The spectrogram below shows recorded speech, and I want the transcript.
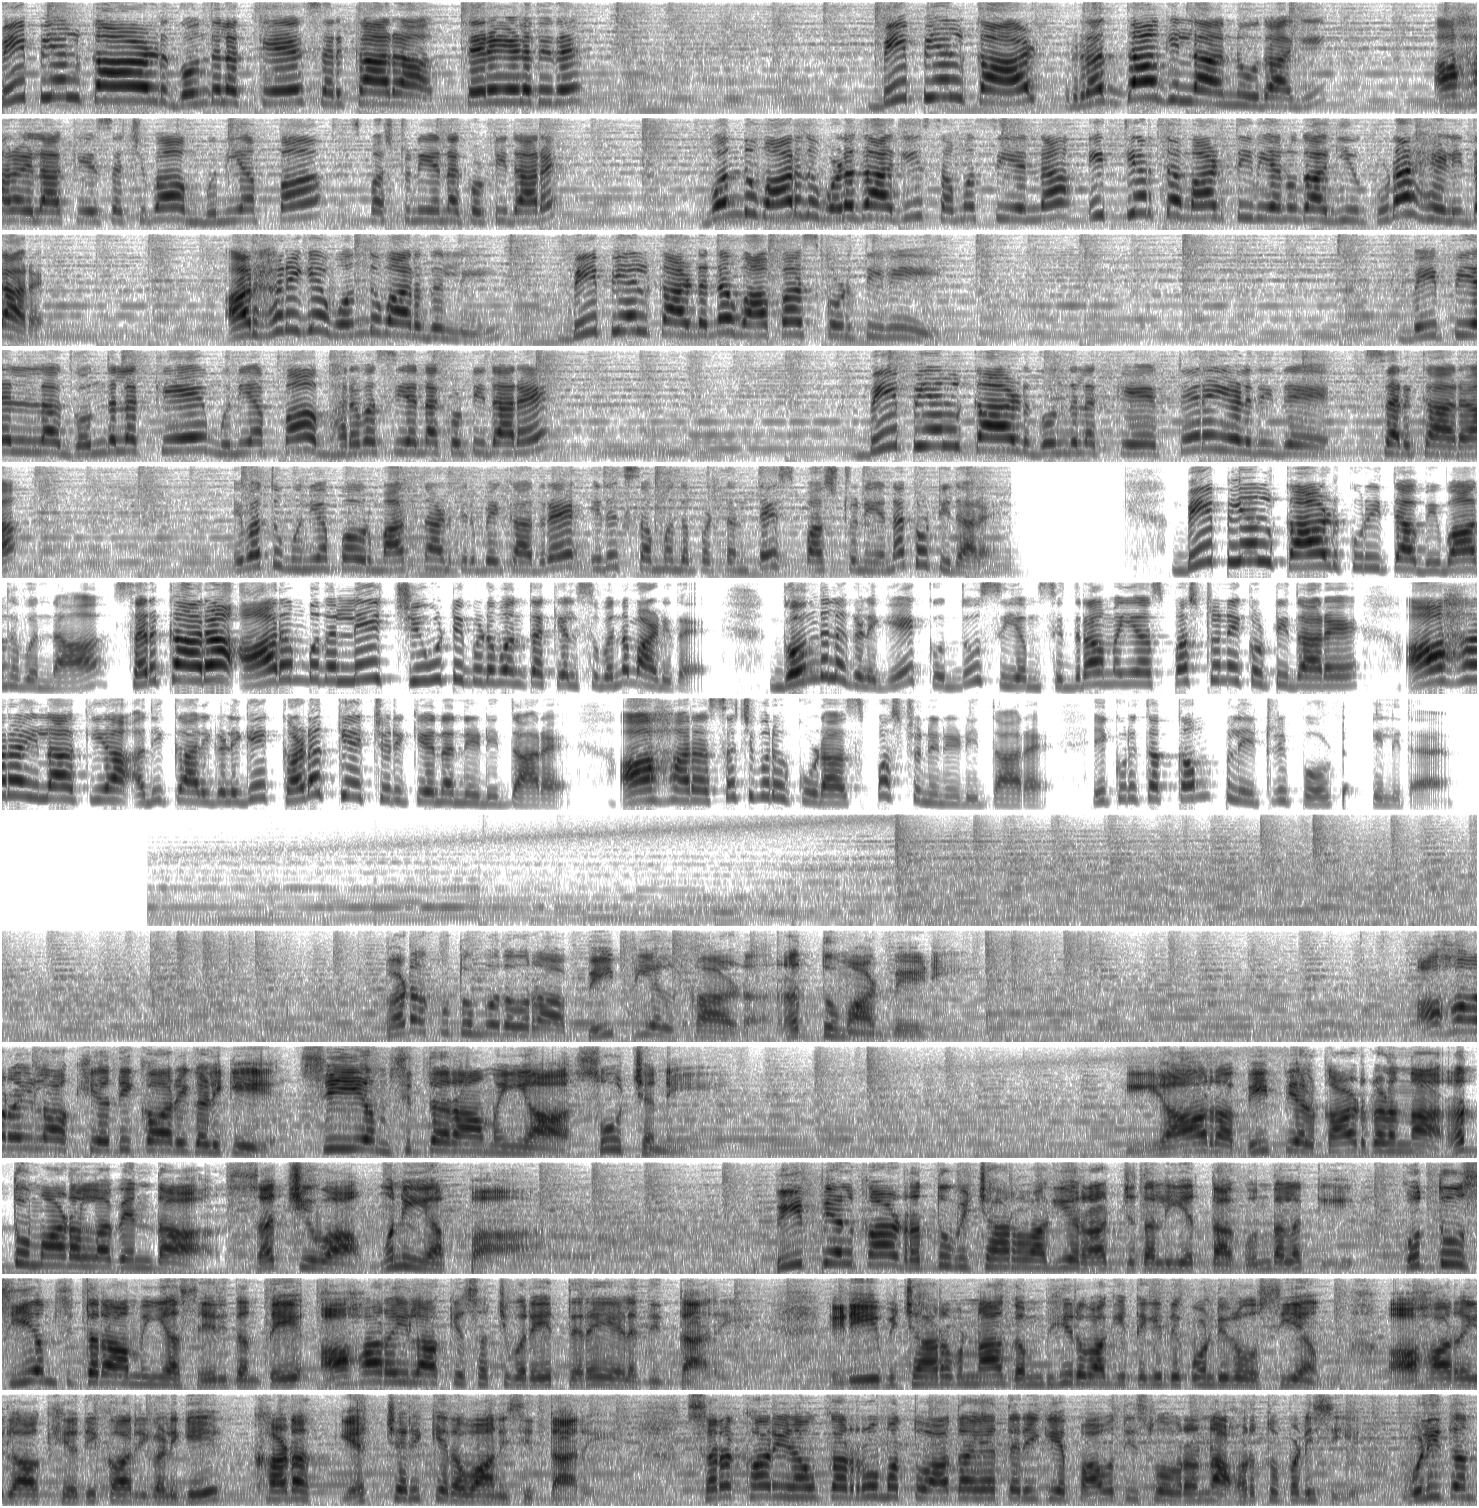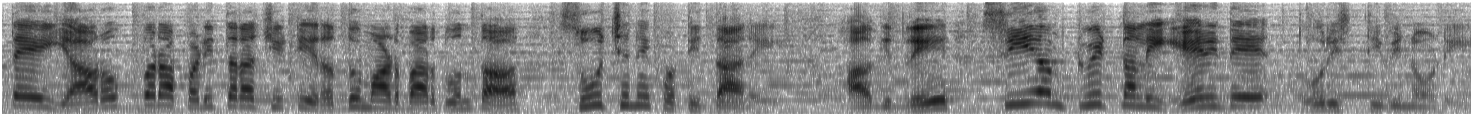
BPL card ಗೊಂದಲಕ್ಕೆ ಸರ್ಕಾರ ತೆರೆ ಎಳೆದಿದೆ. ಬಿಪಿಎಲ್ ಕಾರ್ಡ್ ರದ್ದಾಗಿಲ್ಲ ಅನ್ನುವುದಾಗಿ ಆಹಾರ ಇಲಾಖೆ ಸಚಿವ ಮುನಿಯಪ್ಪ ಸ್ಪಷ್ಟನೆಯನ್ನ ಕೊಟ್ಟಿದ್ದಾರೆ. ಒಂದು ವಾರದ ಒಳಗಾಗಿ ಸಮಸ್ಯೆಯನ್ನ ಇತ್ಯರ್ಥ ಮಾಡ್ತೀವಿ ಅನ್ನೋದಾಗಿಯೂ ಕೂಡ ಹೇಳಿದ್ದಾರೆ. ಅರ್ಹರಿಗೆ ಒಂದು ವಾರದಲ್ಲಿ ಬಿಪಿಎಲ್ ಕಾರ್ಡ್ ಅನ್ನ ವಾಪಸ್ ಕೊಡ್ತೀವಿ. ಬಿಪಿಎಲ್ ಗೊಂದಲಕ್ಕೆ ಮುನಿಯಪ್ಪ ಭರವಸೆಯನ್ನ ಕೊಟ್ಟಿದ್ದಾರೆ. ಬಿಪಿಎಲ್ ಕಾರ್ಡ್ ಗೊಂದಲಕ್ಕೆ ತೆರೆ ಎಳೆದಿದೆ ಸರ್ಕಾರ. ಇವತ್ತು ಮುನಿಯಪ್ಪ ಅವರು ಮಾತನಾಡ್ತಿರ್ಬೇಕಾದ್ರೆ ಇದಕ್ಕೆ ಸಂಬಂಧಪಟ್ಟಂತೆ ಸ್ಪಷ್ಟನೆಯನ್ನ ಕೊಟ್ಟಿದ್ದಾರೆ. ಬಿಪಿಎಲ್ ಕಾರ್ಡ್ ಕುರಿತ ವಿವಾದವನ್ನ ಸರ್ಕಾರ ಆರಂಭದಲ್ಲೇ ಚಿವುಟಿ ಬಿಡುವಂತ ಕೆಲಸವನ್ನ ಮಾಡಿದೆ. ಗೊಂದಲಗಳಿಗೆ ಖುದ್ದು ಸಿಎಂ ಸಿದ್ದರಾಮಯ್ಯ ಸ್ಪಷ್ಟನೆ ಕೊಟ್ಟಿದ್ದಾರೆ. ಆಹಾರ ಇಲಾಖೆಯ ಅಧಿಕಾರಿಗಳಿಗೆ ಖಡಕ್ ಎಚ್ಚರಿಕೆಯನ್ನು ನೀಡಿದ್ದಾರೆ. ಆಹಾರ ಸಚಿವರು ಕೂಡ ಸ್ಪಷ್ಟನೆ ನೀಡಿದ್ದಾರೆ. ಈ ಕುರಿತ ಕಂಪ್ಲೀಟ್ ರಿಪೋರ್ಟ್ ಇಲ್ಲಿದೆ. ಬಡ ಕುಟುಂಬದವರ ಬಿಪಿಎಲ್ ಕಾರ್ಡ್ ರದ್ದು ಮಾಡಬೇಡಿ. ಆಹಾರ ಇಲಾಖೆ ಅಧಿಕಾರಿಗಳಿಗೆ ಸಿಎಂ ಸಿದ್ದರಾಮಯ್ಯ ಸೂಚನೆ. ಯಾರ ಬಿಪಿಎಲ್ ಕಾರ್ಡ್ಗಳನ್ನು ರದ್ದು ಮಾಡಲ್ಲವೆಂದ ಸಚಿವ ಮುನಿಯಪ್ಪ. ಬಿಪಿಎಲ್ ಕಾರ್ಡ್ ರದ್ದು ವಿಚಾರವಾಗಿ ರಾಜ್ಯದಲ್ಲಿ ಎದ್ದ ಗೊಂದಲಕ್ಕೆ ಖುದ್ದು ಸಿಎಂ ಸಿದ್ದರಾಮಯ್ಯ ಸೇರಿದಂತೆ ಆಹಾರ ಇಲಾಖೆ ಸಚಿವರೇ ತೆರೆ ಎಳೆದಿದ್ದಾರೆ. ಇಡೀ ವಿಚಾರವನ್ನ ಗಂಭೀರವಾಗಿ ತೆಗೆದುಕೊಂಡಿರೋ ಸಿಎಂ, ಆಹಾರ ಇಲಾಖೆ ಅಧಿಕಾರಿಗಳಿಗೆ ಖಡಕ್ ಎಚ್ಚರಿಕೆ ರವಾನಿಸಿದ್ದಾರೆ. ಸರ್ಕಾರಿ ನೌಕರರು ಮತ್ತು ಆದಾಯ ತೆರಿಗೆ ಪಾವತಿಸುವವರನ್ನ ಹೊರತುಪಡಿಸಿ ಉಳಿದಂತೆ ಯಾರೊಬ್ಬರ ಪಡಿತರ ಚೀಟಿ ರದ್ದು ಮಾಡಬಾರದು ಅಂತ ಸೂಚನೆ ಕೊಟ್ಟಿದ್ದಾರೆ. ಹಾಗಿದ್ರೆ ಸಿಎಂ ಟ್ವೀಟ್ನಲ್ಲಿ ಏನಿದೆ? ತೋರಿಸ್ತೀವಿ ನೋಡಿ.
